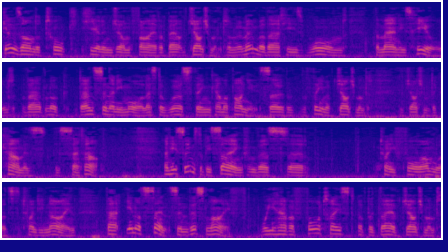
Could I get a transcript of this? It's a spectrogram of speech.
goes on to talk here in John 5 about judgment, and remember that he's warned the man he's healed that, look, don't sin any more, lest a worse thing come upon you. So the, the theme of judgment, the judgment to come, is, is set up. And he seems to be saying from verse uh, 24 onwards to 29 that, in a sense, in this life, we have a foretaste of the day of judgment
